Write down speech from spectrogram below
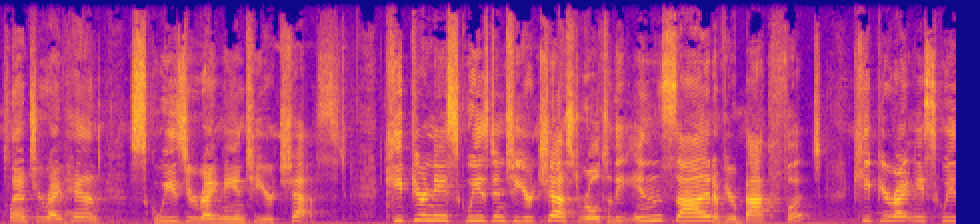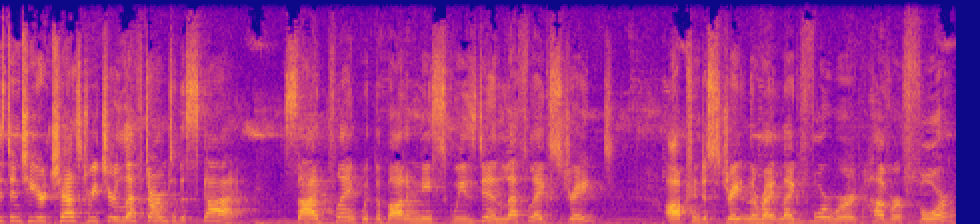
Plant your right hand. Squeeze your right knee into your chest. Keep your knee squeezed into your chest. Roll to the inside of your back foot. Keep your right knee squeezed into your chest. Reach your left arm to the sky. Side plank with the bottom knee squeezed in. Left leg straight. Option to straighten the right leg forward. Hover four,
